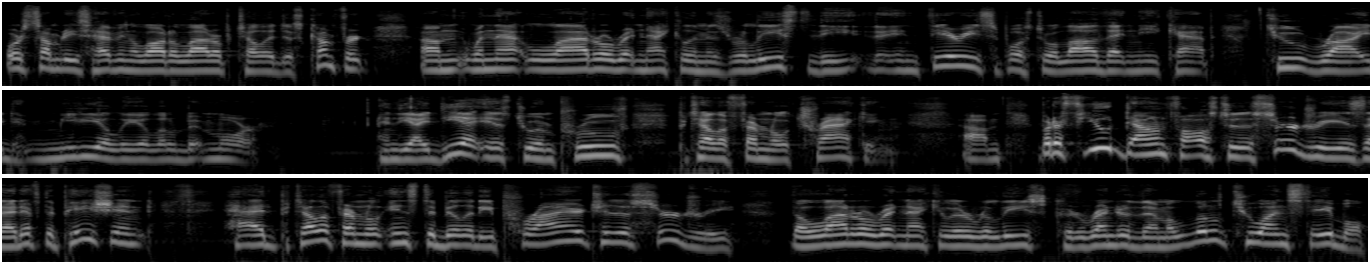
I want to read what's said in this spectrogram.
or somebody's having a lot of lateral patella discomfort, um, when that lateral retinaculum is released, the, the in theory is supposed to allow that kneecap to ride medially a little bit more. And the idea is to improve patellofemoral tracking. Um, but a few downfalls to the surgery is that if the patient had patellofemoral instability prior to the surgery, the lateral retinacular release could render them a little too unstable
